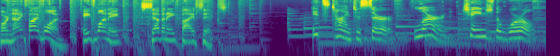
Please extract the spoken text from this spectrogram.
or 951 818 7856. It's time to serve, learn, change the world.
